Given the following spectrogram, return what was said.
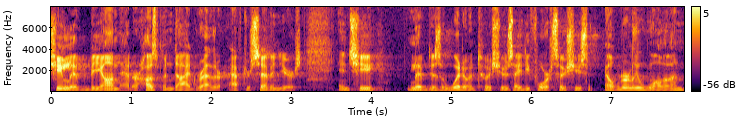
She lived beyond that. Her husband died, rather, after seven years. And she lived as a widow until she was 84. So she's an elderly woman,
